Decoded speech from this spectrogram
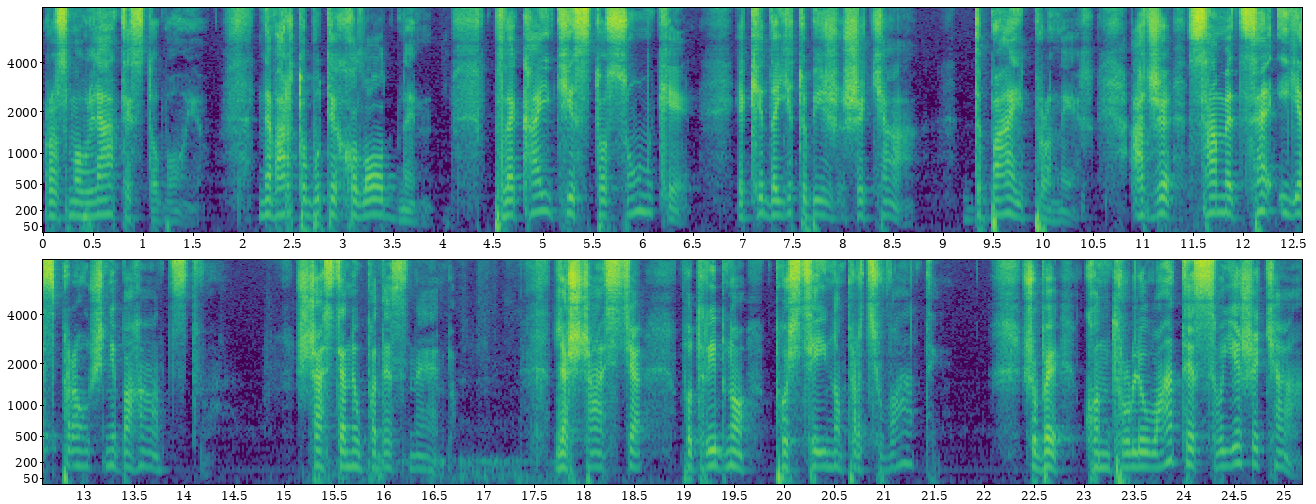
розмовляти з тобою. Не варто бути холодним. Плекай ті стосунки, які дає тобі життя. Дбай про них, адже саме це і є справжнє багатство. Щастя не впаде з неба. Для щастя потрібно постійно працювати, щоб контролювати своє життя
